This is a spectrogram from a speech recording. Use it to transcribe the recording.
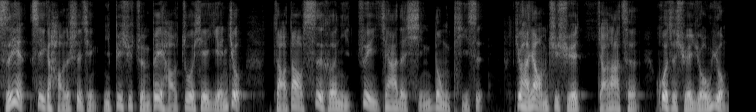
实验是一个好的事情，你必须准备好做些研究。找到适合你最佳的行动提示，就好像我们去学脚踏车，或者学游泳，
